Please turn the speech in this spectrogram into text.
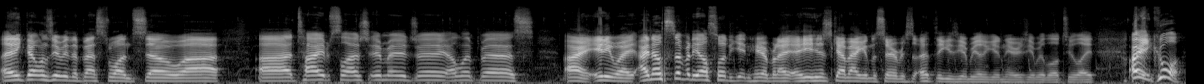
I think that one's gonna be the best one. So uh, uh, type slash image a Olympus. All right. Anyway, I know somebody else wanted to get in here, but I, he just got back in the service. I think he's gonna be able to get in here. He's gonna be a little too late. All right, cool.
